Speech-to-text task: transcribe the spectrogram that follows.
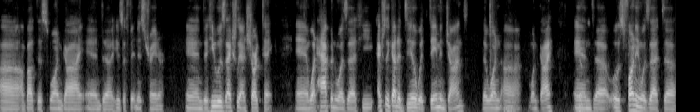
uh, about this one guy, and uh, he's a fitness trainer, and he was actually on Shark Tank. And what happened was that he actually got a deal with Daymond Johns, the one uh, mm-hmm. one guy, and uh, what was funny was that uh,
